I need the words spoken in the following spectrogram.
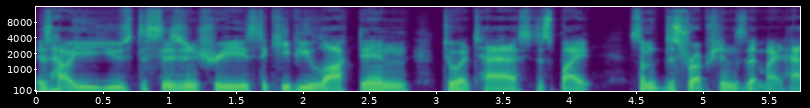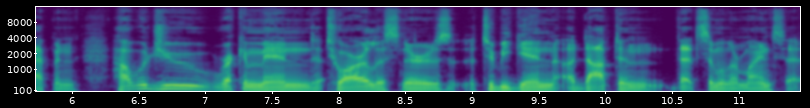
is how you use decision trees to keep you locked in to a task despite some disruptions that might happen. How would you recommend to our listeners to begin adopting that similar mindset?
